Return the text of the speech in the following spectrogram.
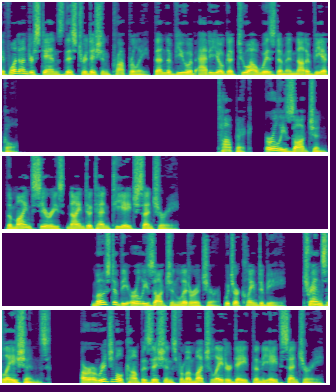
If one understands this tradition properly, then the view of Atiyoga Tua wisdom and not a vehicle. Early Dzogchen, the Mind series 9 to 10th century. Most of the early Dzogchen literature, which are claimed to be translations, are original compositions from a much later date than the 8th century.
